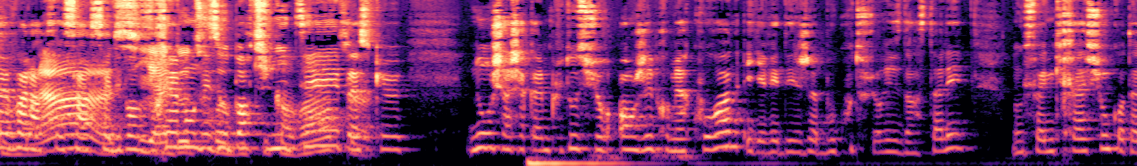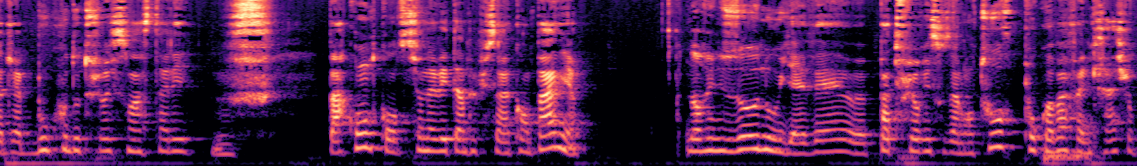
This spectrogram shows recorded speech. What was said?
ouais voilà moment-là. c'est ça. Ça dépend vraiment des opportunités vente, parce que nous on cherchait quand même plutôt sur Angers première couronne et il y avait déjà beaucoup de fleuristes d'installés donc faire une création quand t'as déjà beaucoup d'autres fleuristes sont installés. Par contre quand si on avait été un peu plus à la campagne dans une zone où il y avait euh, pas de fleuristes aux alentours pourquoi pas faire une création?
